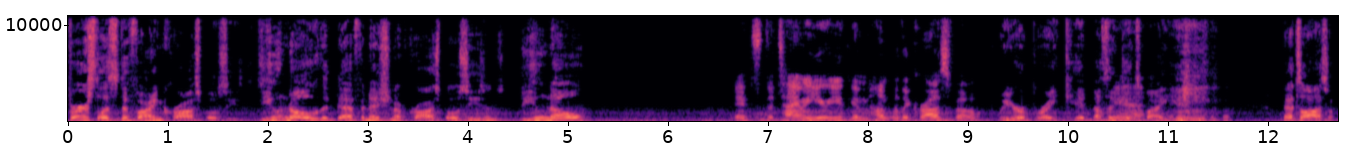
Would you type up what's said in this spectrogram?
first let's define crossbow seasons. Do you know the definition of crossbow seasons? Do you know? It's the time of year you can hunt with a crossbow. Well, you're a bright kid. Nothing gets by you. That's awesome.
